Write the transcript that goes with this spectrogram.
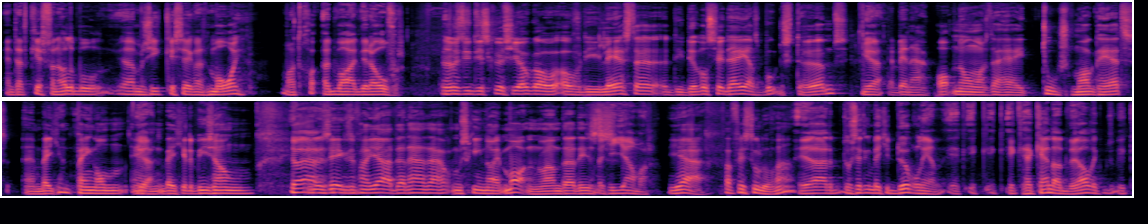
En dat kist van een heleboel ja, muziek is zeggen, is mooi, maar het, het waait weer over. Er is die discussie ook over, over die laatste, die dubbel-cd als Boeten Sturms. Ja. Daar ben eigenlijk opgenomen dat hij toesmokt had. Een beetje een pengel en Ja. een beetje de bizong. Ja, ja. En dan zeggen ze van, ja, dat had hij misschien nooit moeten. Want dat is... Beetje jammer. Ja, vind je ervan? Ja, daar zit ik een beetje dubbel in. Ik, ik, ik, ik herken dat wel. Ik, ik,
